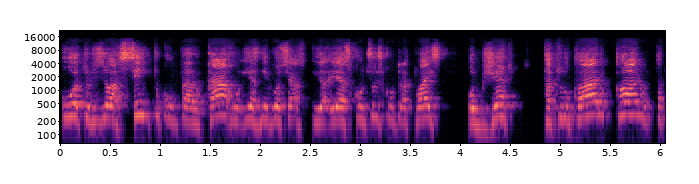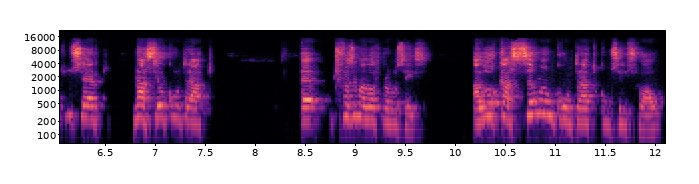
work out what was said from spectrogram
o outro diz eu aceito comprar o carro e as negociações e as condições contratuais objeto, tá tudo claro? Claro, tá tudo certo. Nasceu o contrato. É, deixa eu fazer uma nota para vocês. A locação é um contrato consensual.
